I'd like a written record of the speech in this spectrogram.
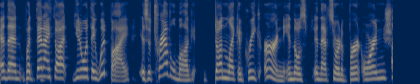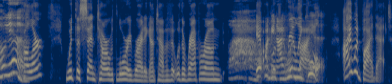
And then, but then I thought, you know what they would buy is a travel mug done like a Greek urn in those in that sort of burnt orange oh yeah. color with the centaur with Laurie riding on top of it with a wraparound Wow. It would I mean, look I really cool. it. I would buy that.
